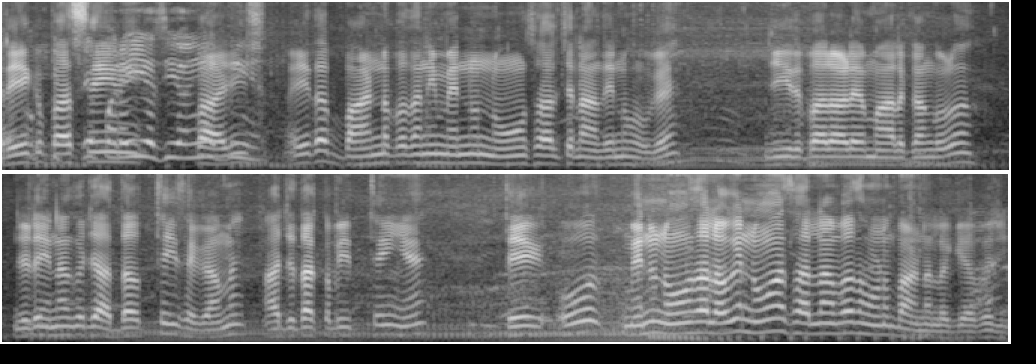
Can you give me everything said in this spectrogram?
ਹਰੇਕ ਪਾਸੇ ਪਰੇ ਹੀ ਅਸੀਂ ਆਏ ਹਾਂ ਭਾਜੀ ਇਹ ਤਾਂ ਬੰਨ ਪਤਾ ਨਹੀਂ ਮੈਨੂੰ 9 ਸਾਲ ਚਲਾਉਂਦੇ ਨੂੰ ਹੋ ਗਏ ਜੀਤਪਾਲ ਵਾਲੇ ਮਾਲਕਾਂ ਕੋਲ ਜਿਹੜੇ ਇਹਨਾਂ ਕੋਲ ਜ਼ਿਆਦਾ ਉੱਥੇ ਹੀ ਸੀਗਾ ਮੈਂ ਅੱਜ ਤੱਕ ਵੀ ਉੱਥੇ ਹੀ ਆ। ਤੇ ਉਹ ਮੈਨੂੰ 9 ਸਾਲ ਹੋ ਗਏ 9 ਸਾਲਾਂ ਬਾਅਦ ਹੁਣ ਬਣਨ ਲੱਗਿਆ ਭਾਜੀ।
